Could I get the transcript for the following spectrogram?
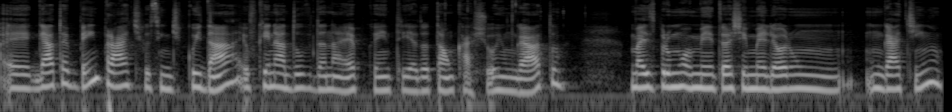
é, gato é bem prático, assim, de cuidar. Eu fiquei na dúvida na época entre adotar um cachorro e um gato, mas para o momento eu achei melhor um, um gatinho,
